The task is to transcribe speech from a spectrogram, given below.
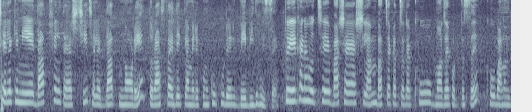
ছেলেকে নিয়ে দাঁত ফেলতে আসছি ছেলের দাঁত নড়ে তো রাস্তায় দেখলাম এরকম কুকুরের বেবি হয়েছে তো এখানে হচ্ছে বাসায় আসলাম বাচ্চা কাচ্চারা খুব মজা করতেছে খুব আনন্দ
